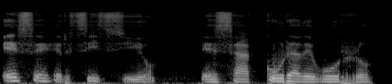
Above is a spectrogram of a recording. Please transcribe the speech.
ese ejercicio, esa cura de burro,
